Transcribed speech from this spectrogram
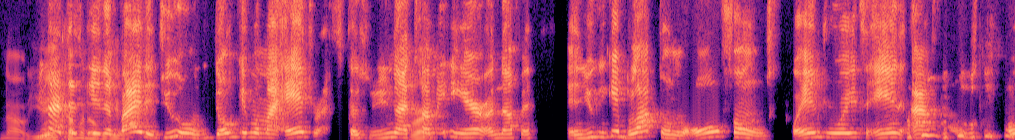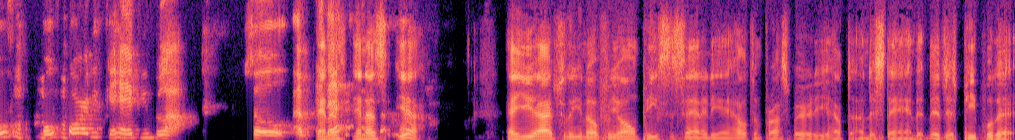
no, you You're ain't not just getting here. invited. You don't, don't give them my address because you're not Right. coming here or nothing. And you can get blocked on all phones, Androids and iPhones. both both parties can have you blocked. So um, And that's and that's yeah. And you actually, you know, for your own peace and sanity and health and prosperity, you have to understand that they're just people that,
